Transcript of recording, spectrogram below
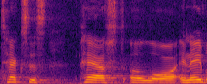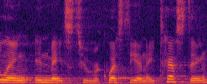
Texas passed a law enabling inmates to request DNA testing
